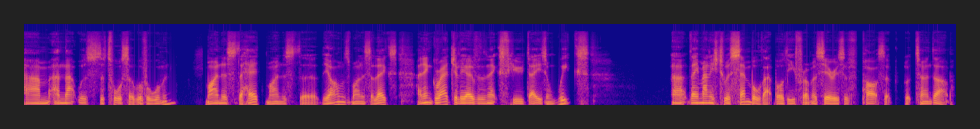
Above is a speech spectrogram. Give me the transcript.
um, and that was the torso of a woman, minus the head, minus the, the arms, minus the legs. And then gradually over the next few days and weeks, uh, they managed to assemble that body from a series of parts that, that turned up.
